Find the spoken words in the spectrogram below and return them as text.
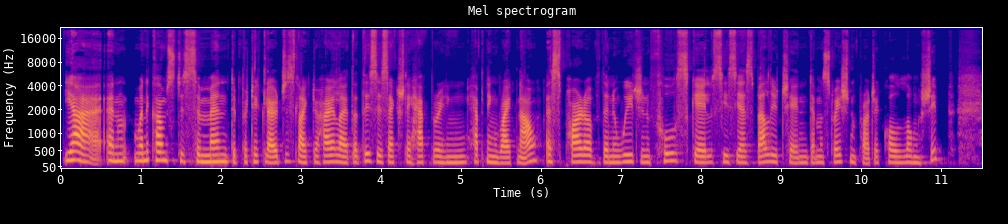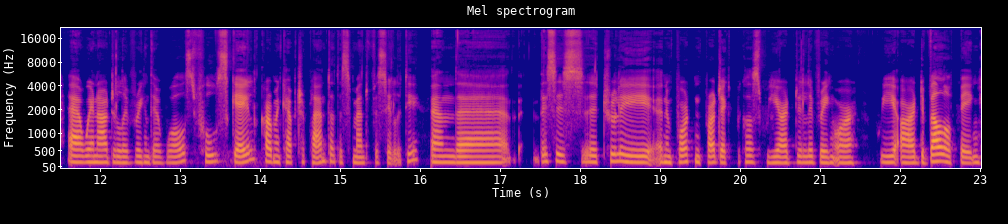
Yeah, and when it comes to cement in particular, I'd just like to highlight that this is actually happening happening right now as part of the Norwegian full-scale CCS value chain demonstration project called Longship. Uh, we're now delivering the world's full-scale carbon capture plant at the cement facility, and uh, this is uh, truly an important project because we are delivering or we are developing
